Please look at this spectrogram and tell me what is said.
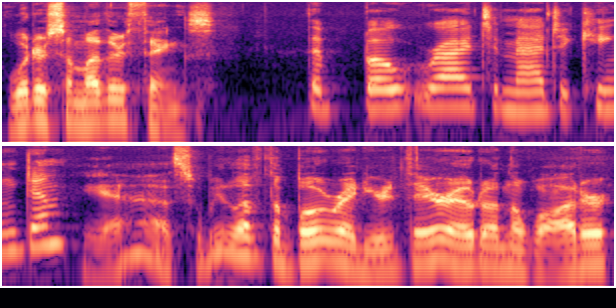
What are some other things? The boat ride to Magic Kingdom. Yeah, so we love the boat ride. You're there out on the water.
